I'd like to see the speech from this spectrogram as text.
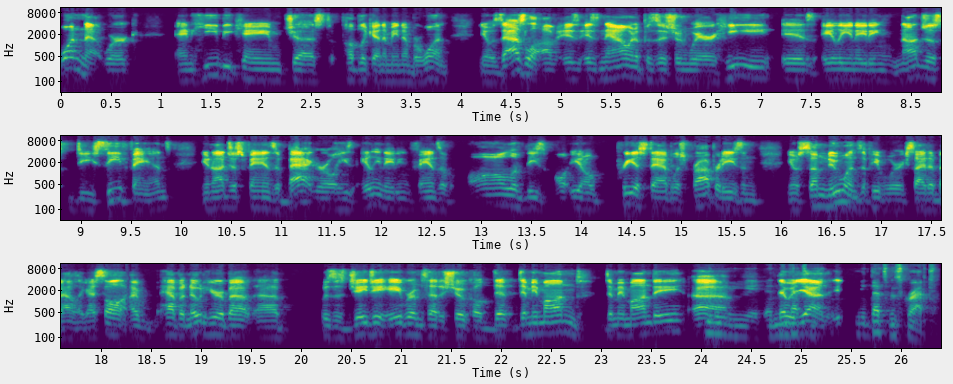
one network and he became just public enemy number one. You know, Zaslav is is now in a position where he is alienating not just DC fans, you know, not just fans of Batgirl. He's alienating fans of all of these, you know, pre-established properties, and you know, some new ones that people were excited about. Like I saw, I have a note here about. Uh, was this J.J. Abrams had a show called De- Demimonde, Demimonde? Uh, yeah, that was, yeah, that's been scrapped.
